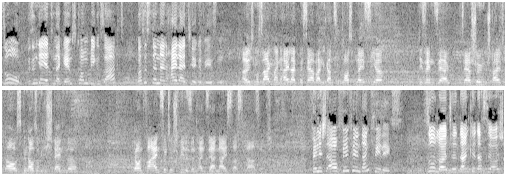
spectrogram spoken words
So, wir sind ja jetzt in der Gamescom, wie gesagt. Was ist denn dein Highlight hier gewesen? Also ich muss sagen, mein Highlight bisher waren die ganzen Cosplays hier. Die sehen sehr, sehr schön gestaltet aus, genauso wie die Stände. Ja, und vereinzelte Spiele sind halt sehr nice, dass sie da sind. Finde ich auch. Vielen, vielen Dank, Felix. So, Leute, danke, dass ihr euch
